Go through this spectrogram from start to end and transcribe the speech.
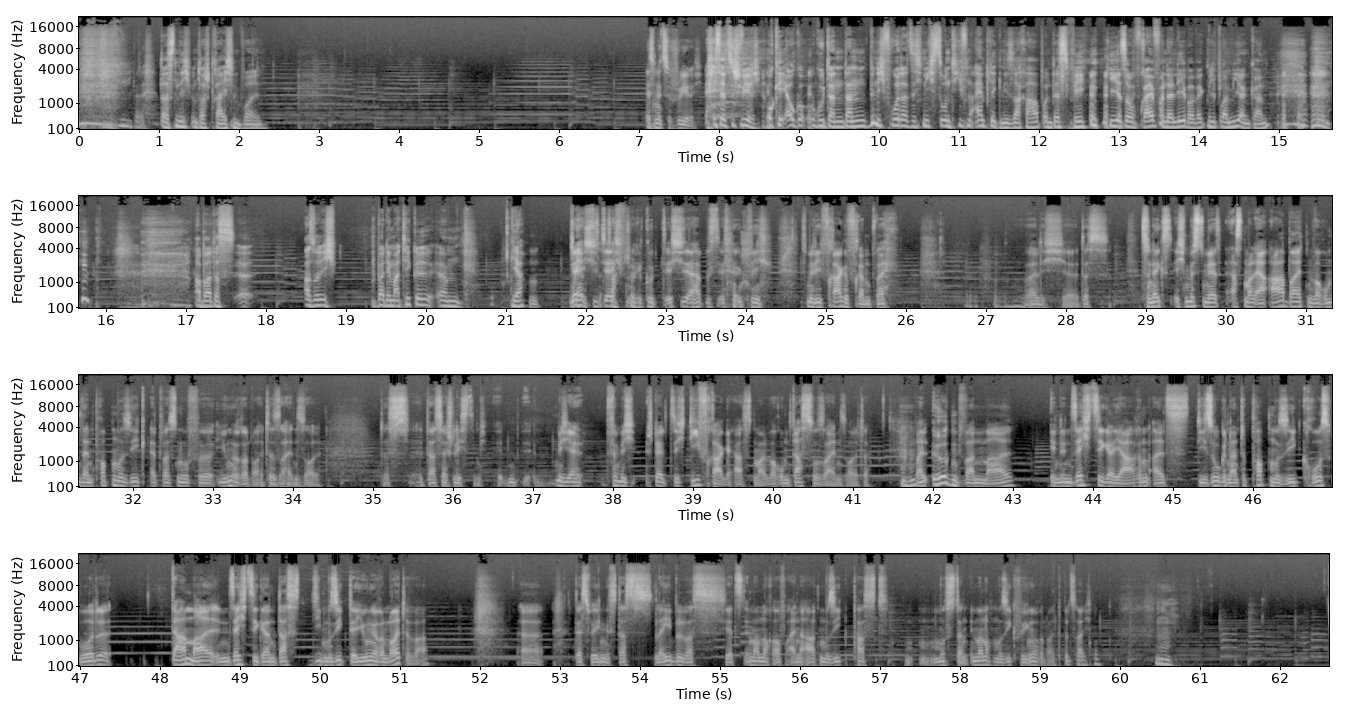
das nicht unterstreichen wollen. Ist mir zu schwierig. Ist ja zu schwierig. Okay, oh, gut, dann, dann bin ich froh, dass ich nicht so einen tiefen Einblick in die Sache habe und deswegen hier so frei von der Leber weg mich blamieren kann. Aber das, äh, also ich, bei dem Artikel, ähm, ja. Hm. Ja, ich, ich, ich, gut, ich habe irgendwie ist mir die Frage fremd, weil, weil ich äh, das zunächst, ich müsste mir jetzt erstmal erarbeiten, warum denn Popmusik etwas nur für jüngere Leute sein soll. Das, das erschließt mich. mich. Für mich stellt sich die Frage erstmal, warum das so sein sollte. Mhm. Weil irgendwann mal in den 60er Jahren, als die sogenannte Popmusik groß wurde, da mal in den 60ern das die Musik der jüngeren Leute war. Äh, deswegen ist das Label, was jetzt immer noch auf eine Art Musik passt, muss dann immer noch Musik für jüngere Leute bezeichnen. Hm.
